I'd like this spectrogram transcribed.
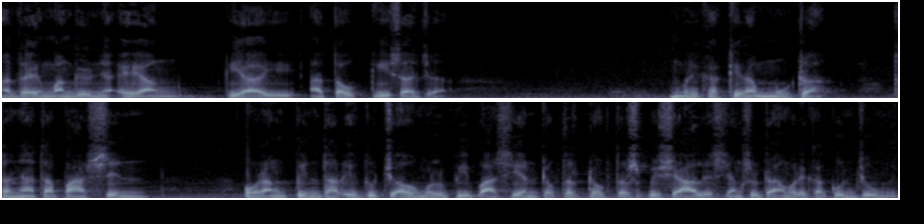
Ada yang manggilnya Eyang, Kiai, atau Ki saja. Mereka kira mudah. Ternyata pasin orang pintar itu jauh melebihi pasien dokter-dokter spesialis yang sudah mereka kunjungi.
